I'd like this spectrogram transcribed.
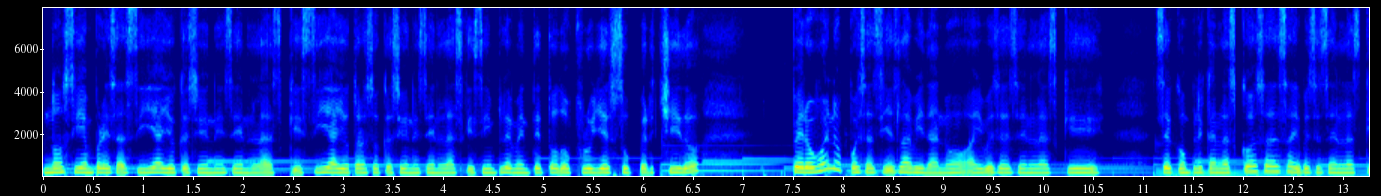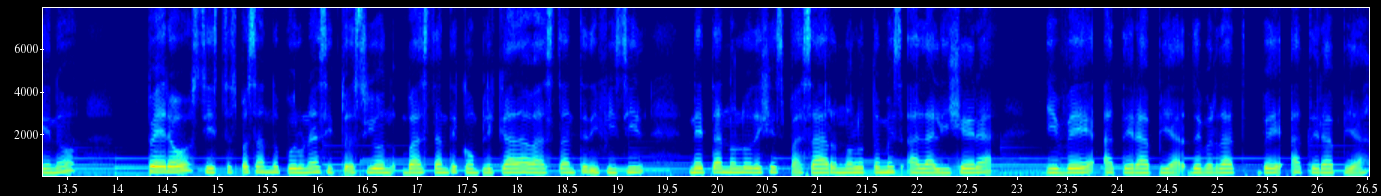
no siempre es así, hay ocasiones en las que sí, hay otras ocasiones en las que simplemente todo fluye súper chido. Pero bueno, pues así es la vida, ¿no? Hay veces en las que se complican las cosas, hay veces en las que no. Pero si estás pasando por una situación bastante complicada, bastante difícil, neta no lo dejes pasar, no lo tomes a la ligera y ve a terapia, de verdad, ve a terapia.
